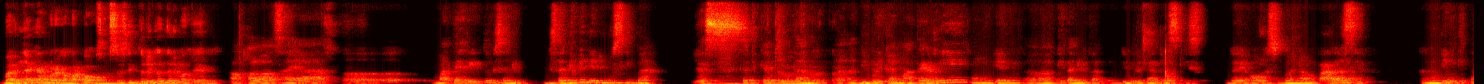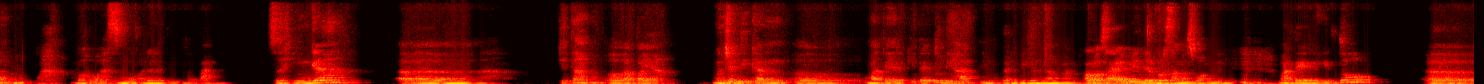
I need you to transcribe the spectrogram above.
Banyak yang beranggapan bahwa sukses itu dilihat dari materi. Ah, kalau saya eh, materi itu bisa bisa juga jadi musibah. Yes. ketika Betul, kita betul, betul. eh, diberikan materi, kemudian eh, kita diberikan, diberikan rezeki dari Allah Subhanahu Wa Taala, Mhm. kemudian kita lupa bahwa semua adalah titipan, sehingga eh, kita eh, apa ya menjadikan eh, materi kita itu di hati bukan di genggaman. Kalau saya beda bersama suami, Mhm. materi itu eh,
